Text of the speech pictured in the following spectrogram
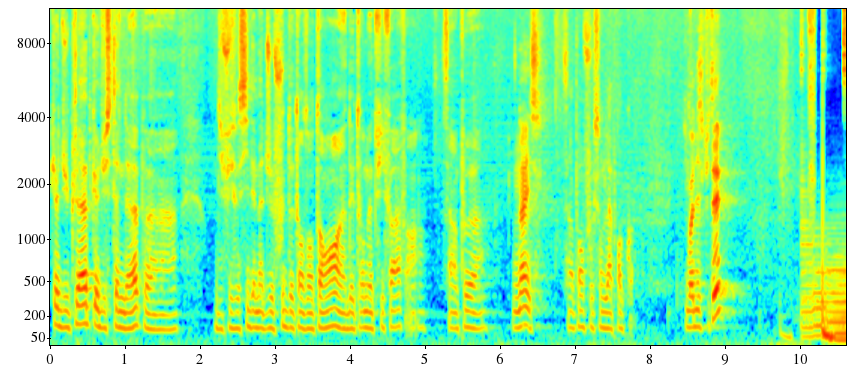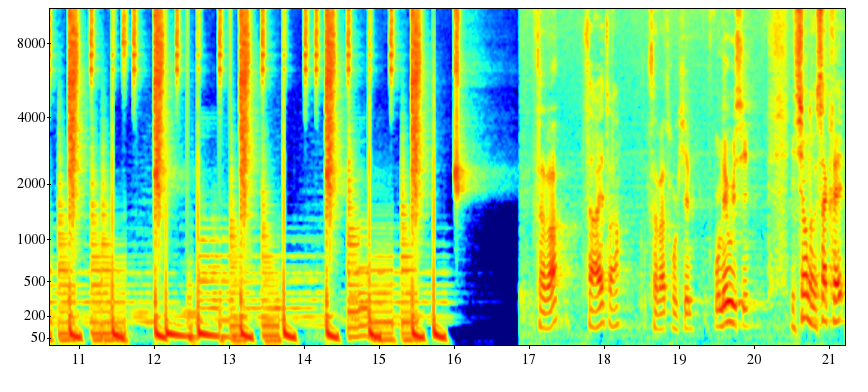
que du club, que du stand-up. on diffuse aussi des matchs de foot de temps en temps, des tournois de FIFA. Enfin, c'est un peu, Nice. c'est un peu en fonction de la prog, quoi. On va discuter? Ça va? Ça va et toi? Ça va, tranquille. On est où ici? Ici, on est au Sacré.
